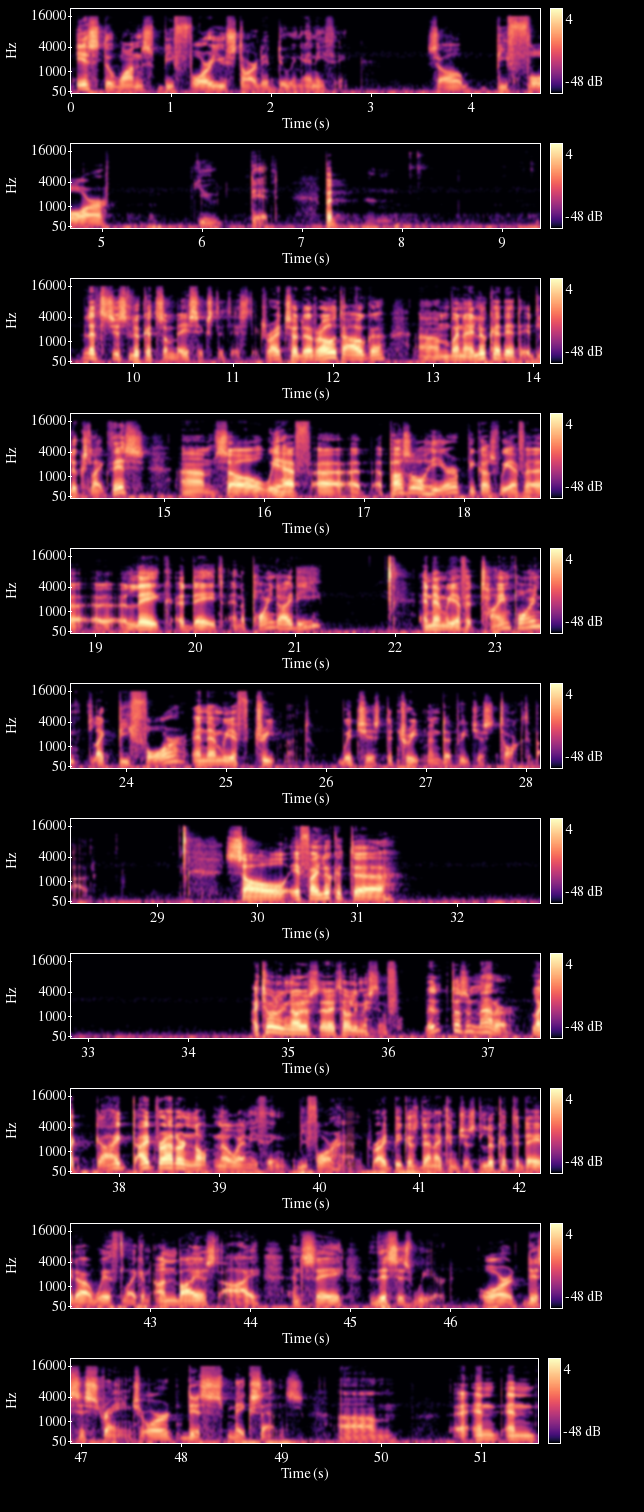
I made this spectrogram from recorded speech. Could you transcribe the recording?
is the ones before you started doing anything. So before you did. But let's just look at some basic statistics, right? So the Rotauge, um, when I look at it, it looks like this. Um, so we have a, a, a, puzzle here because we have a, a, lake, a date, and a point ID. And then we have a time point, like before, and then we have treatment, which is the treatment that we just talked about. So if I look at the... I totally noticed that I totally missed it doesn't matter. Like I, I'd rather not know anything beforehand, right? Because then I can just look at the data with like an unbiased eye and say this is weird, or this is strange, or this makes sense. Um, and and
